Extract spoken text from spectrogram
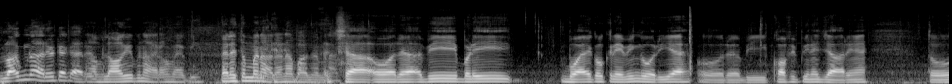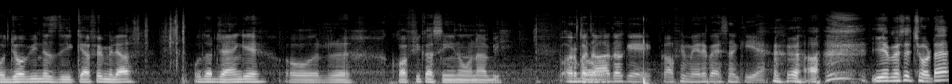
व्लॉग बना रहे हो क्या कर रहे हो? व्लॉग हाँ, ही बना रहा हूँ मैं भी। पहले तुम बना रहा ना बाद में अच्छा और अभी बड़ी बॉय को क्रेविंग हो रही है और अभी कॉफ़ी पीने जा रहे हैं। तो जो भी नज़दीक कैफ़े मिला उधर जाएँगे और कॉफ़ी का सीन होना अभी। और तो, बता दो कि कॉफ़ी मेरे पैसे की है। ये मेरे से छोटा है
